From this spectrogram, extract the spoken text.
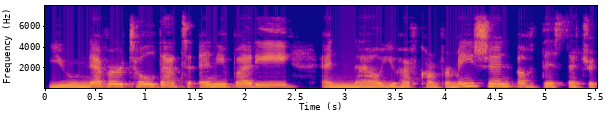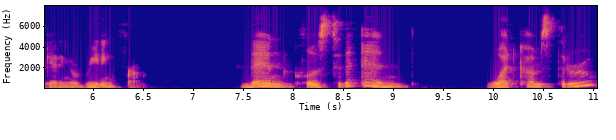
you never told that to anybody. And now you have confirmation of this that you're getting a reading from. And then close to the end, what comes through?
